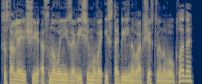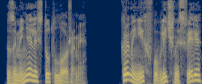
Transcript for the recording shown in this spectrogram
составляющие основу независимого и стабильного общественного уклада, заменялись тут ложами. Кроме них, в публичной сфере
